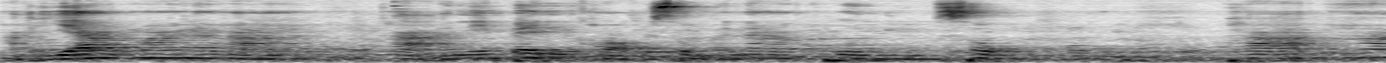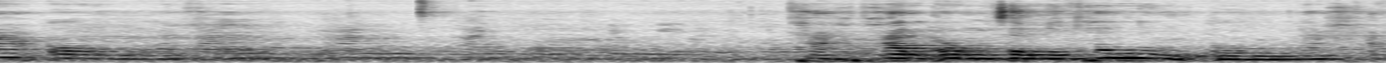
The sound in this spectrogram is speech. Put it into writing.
หายากมากนะคะค่ะอันนี้เป็นของสมนาคุณส่งพระห้าองค์นะคะค่ะพันองค์จะมีแค่หนึ่งองค์นะคะ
